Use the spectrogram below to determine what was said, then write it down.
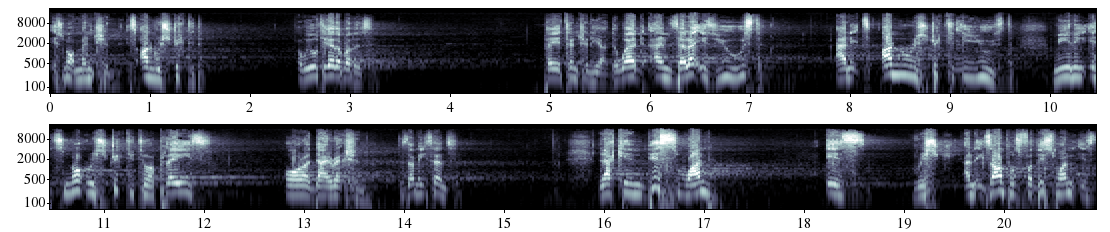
It's not mentioned. It's unrestricted. Are we all together, brothers? Pay attention here. The word anzala is used and it's unrestrictedly used, meaning it's not restricted to a place or a direction. Does that make sense? Like in this one is, rest- and examples for this one is,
